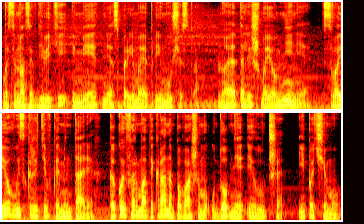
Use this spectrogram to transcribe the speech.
18 к 9 имеет неоспоримое преимущество. Но это лишь мое мнение. Свое выскажите в комментариях. Какой формат экрана по вашему удобнее и лучше и почему.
